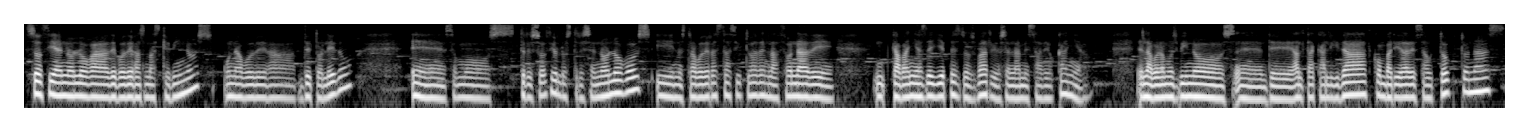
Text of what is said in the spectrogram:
socia enóloga de Bodegas Más que Vinos, una bodega de Toledo. Eh, somos tres socios, los tres enólogos, y nuestra bodega está situada en la zona de Cabañas de Yepes, dos barrios, en la Mesa de Ocaña. Elaboramos vinos eh, de alta calidad con variedades autóctonas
